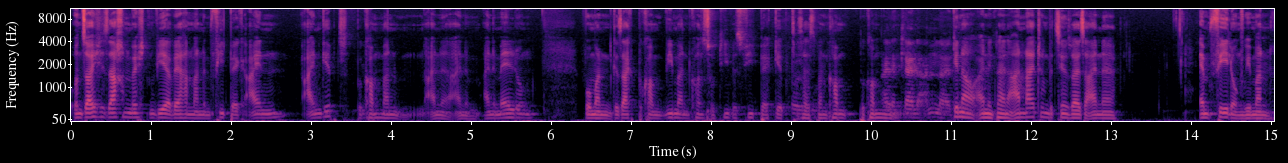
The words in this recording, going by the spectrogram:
Und solche Sachen möchten wir, während man im Feedback ein, eingibt, bekommt man eine, eine, eine Meldung, wo man gesagt bekommt, wie man konstruktives Feedback gibt. Das heißt, man kommt, bekommt eine, eine kleine Anleitung. Genau, eine kleine Anleitung beziehungsweise eine Empfehlung, wie man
